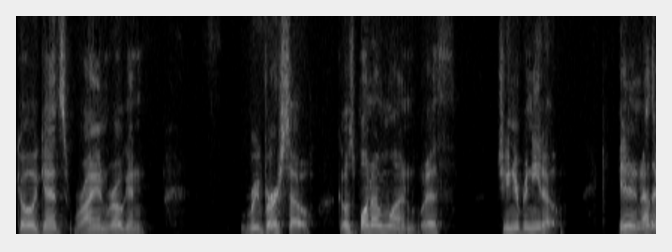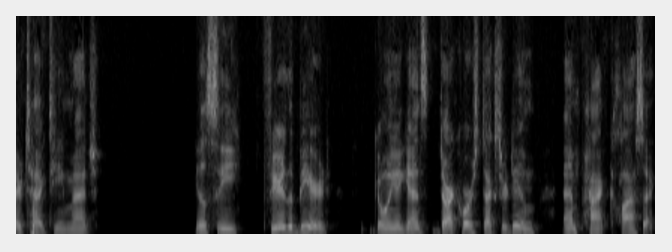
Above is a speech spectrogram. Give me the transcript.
go against Ryan Rogan. Reverso goes one on one with Junior Benito. In another tag team match, you'll see Fear the Beard going against Dark Horse Dexter Doom and Pack Classic.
